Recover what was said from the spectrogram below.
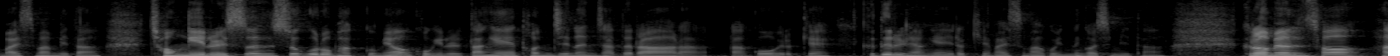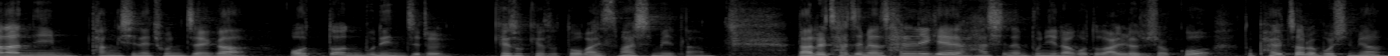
말씀합니다. 정의를 쓴 쑥으로 바꾸며 공의를 땅에 던지는 자들아라고 이렇게 그들을 향해 이렇게 말씀하고 있는 것입니다. 그러면서 하나님 당신의 존재가 어떤 분인지를 계속해서 또 말씀하십니다. 나를 찾으면 살리게 하시는 분이라고도 알려주셨고 또 8절을 보시면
